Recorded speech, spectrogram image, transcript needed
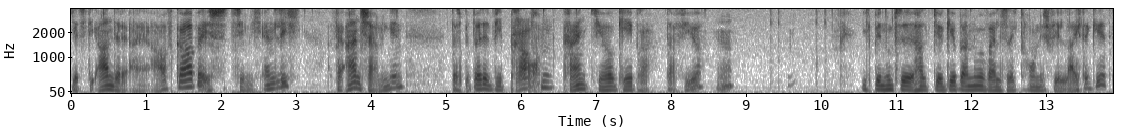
Jetzt die andere äh, Aufgabe ist ziemlich ähnlich. Veranschaulichen. Das bedeutet, wir brauchen kein GeoGebra dafür. Ja? Ich benutze halt GeoGebra nur, weil es elektronisch viel leichter geht,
